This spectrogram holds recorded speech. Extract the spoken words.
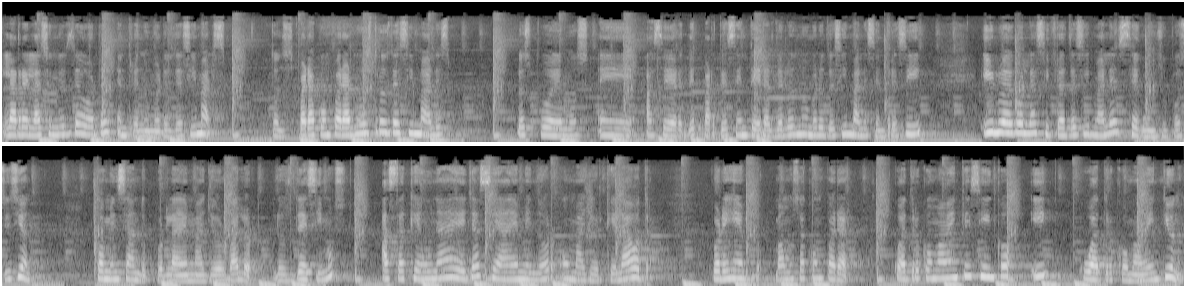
las relaciones de orden entre números decimales. Entonces, para comparar nuestros decimales, los podemos eh, hacer de partes enteras de los números decimales entre sí y luego las cifras decimales según su posición, comenzando por la de mayor valor, los décimos, hasta que una de ellas sea de menor o mayor que la otra. Por ejemplo, vamos a comparar 4,25 y 4,21.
